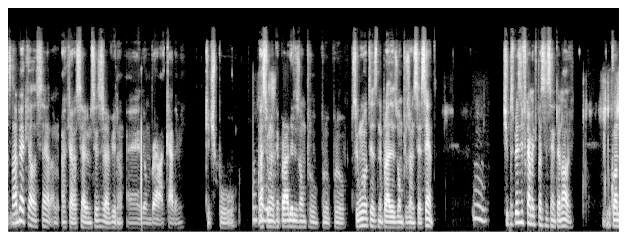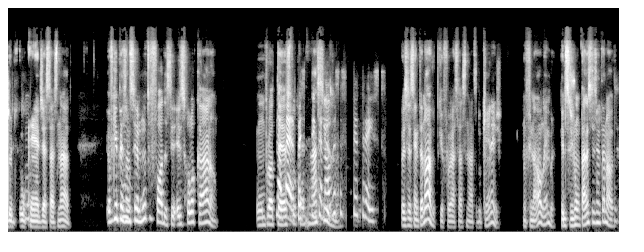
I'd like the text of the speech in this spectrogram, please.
Sabe aquela série, aquela série, não sei se vocês já viram, é The Umbrella Academy? Que, tipo, na segunda temporada eles vão pro, pro, pro. Segunda ou terceira temporada eles vão pros anos 60? Hum. Tipo, especificamente pra 69? Quando o Kennedy é assassinado? Eu fiquei pensando, Hum. seria muito foda se eles colocaram um Não, protesto pera, foi contra o 69 ou racismo. 63? Foi 69, porque foi o assassinato do Kennedy. No final, lembra? Eles se juntaram em 69.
